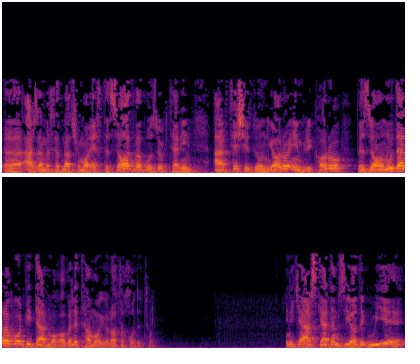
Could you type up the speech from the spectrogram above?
ارزم به خدمت شما اقتصاد و بزرگترین ارتش دنیا رو امریکا رو به زانو در آوردید در مقابل تمایلات خودتون. اینی که عرض کردم زیاده گوییه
